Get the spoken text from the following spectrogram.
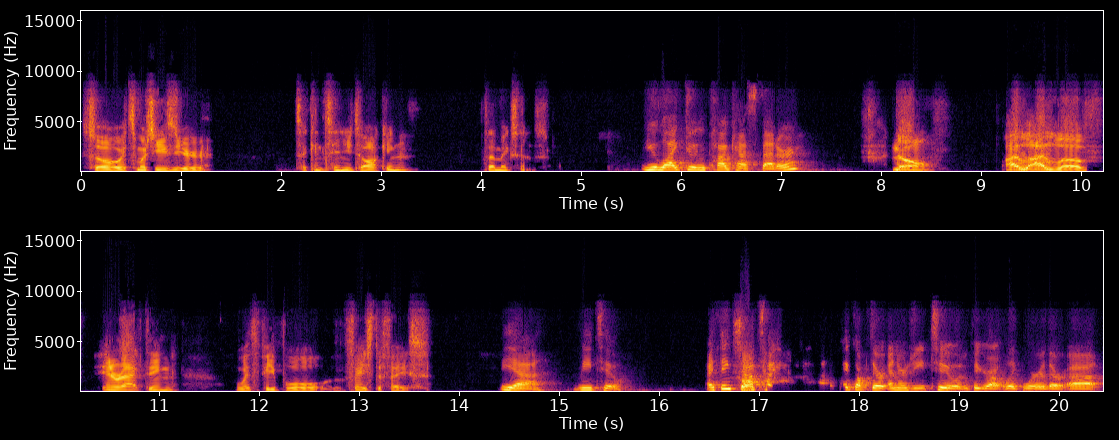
So it's much easier to continue talking. If that makes sense. You like doing podcasts better? No, I, I love interacting with people face to face. Yeah, me too. I think so, that's how you pick up their energy too and figure out like where they're at.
